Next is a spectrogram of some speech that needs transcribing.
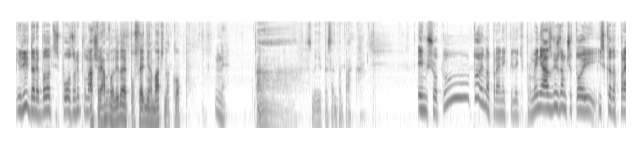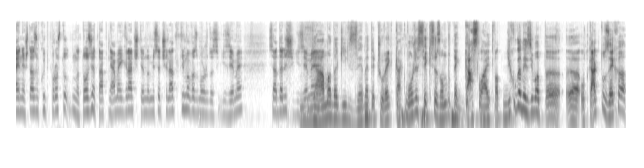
или да не бъдат използвани по А начин. трябва ли да е последния матч на Клоп? Не. А, смени песента пак. Еми, защото той направи някакви леки промени. Аз виждам, че той иска да прави неща, за които просто на този етап няма играчите, но мисля, че лятото има възможност да си ги вземе. Сега дали ще ги вземе... Няма да ги вземете, човек. Как може всеки сезон да те гаслайтват? Никога не взимат. А, а, откакто взеха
